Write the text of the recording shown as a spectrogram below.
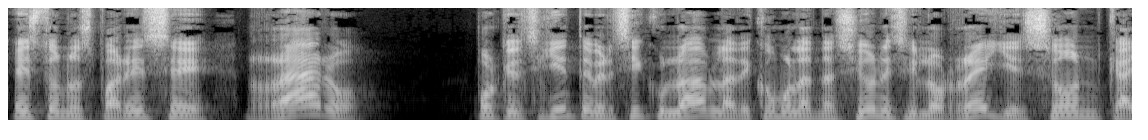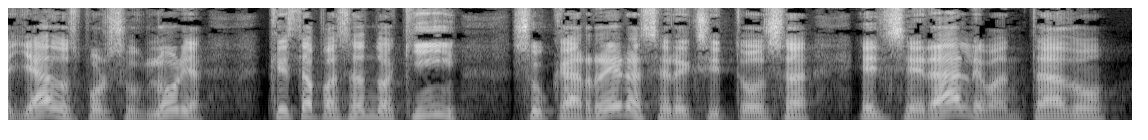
Esto nos parece raro, porque el siguiente versículo habla de cómo las naciones y los reyes son callados por su gloria. ¿Qué está pasando aquí? Su carrera será exitosa, él será levantado,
